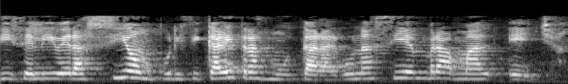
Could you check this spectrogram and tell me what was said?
Dice liberación, purificar y transmutar alguna siembra mal hecha.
